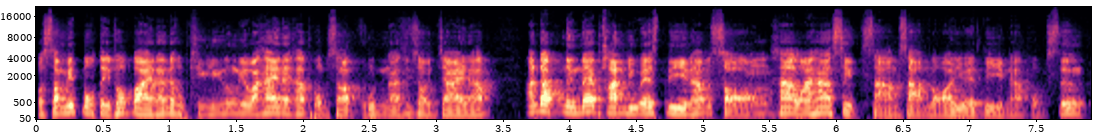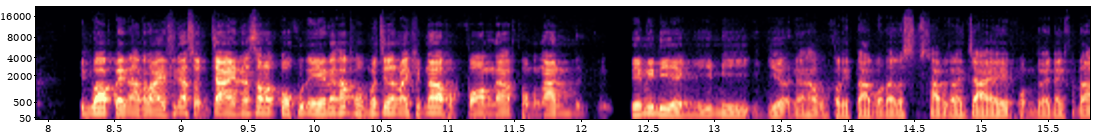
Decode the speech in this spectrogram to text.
กด submit ปกติทั่วไปนะเดี๋ยวผมทิ้งลิงก์ตรงนี้ไว้ให้นะครับผมสำหรับคุณนะที่สนใจนะครับอันดับหนึ่งได้พัน USD นะครับสองห้าร้อยห้าสิบสามสามร้อย USD นะครับผมซึ่ง คิดว่าเป็นอะไรที่น่าสนใจนะสำหรับตัวคุณเองนะครับผมไว้เจอกันใหม่คลิปหน้าผมปอมนะครับผมงานเลี้ยงดีๆอย่างนี้มีอีกเยอะนะครับผมกดติดตามกดไลค์กดซับสไครป์เป็นกำลังใจให้ผมด้วยนะครั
